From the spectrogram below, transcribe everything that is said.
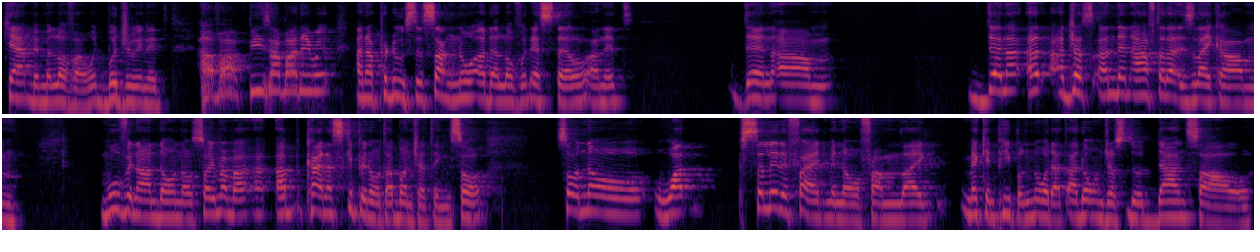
Can't Be My Lover with Buju in it have a piece of body with, and I produced the song No Other Love with Estelle on it. Then um then I, I, I just and then after that is like um moving on down now. So remember I, I'm kind of skipping out a bunch of things. So so now what solidified me now from like making people know that I don't just do dancehall,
